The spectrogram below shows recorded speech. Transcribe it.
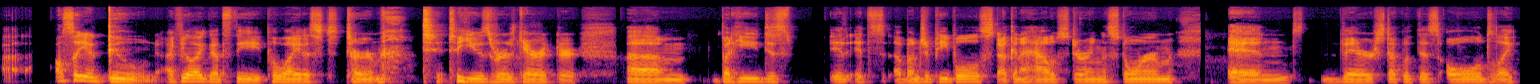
uh, I'll say a goon. I feel like that's the politest term to, to use for his character. Um, but he just it, it's a bunch of people stuck in a house during a storm, and they're stuck with this old like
